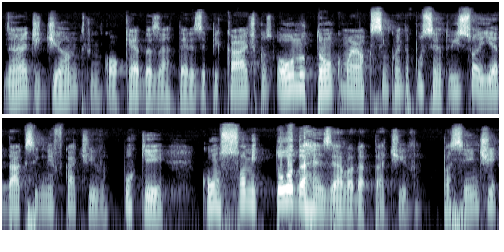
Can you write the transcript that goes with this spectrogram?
né, de diâmetro em qualquer das artérias epicárdicas ou no tronco maior que 50%. Isso aí é DAC significativa. Por quê? Consome toda a reserva adaptativa. O paciente,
